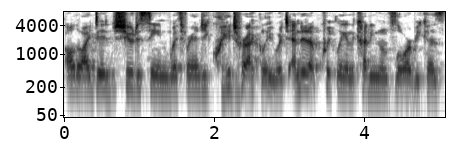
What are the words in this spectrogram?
Although I did shoot a scene with Randy Quaid directly, which ended up quickly in the cutting room floor because,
